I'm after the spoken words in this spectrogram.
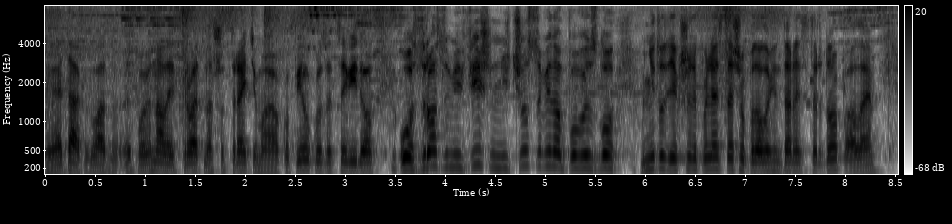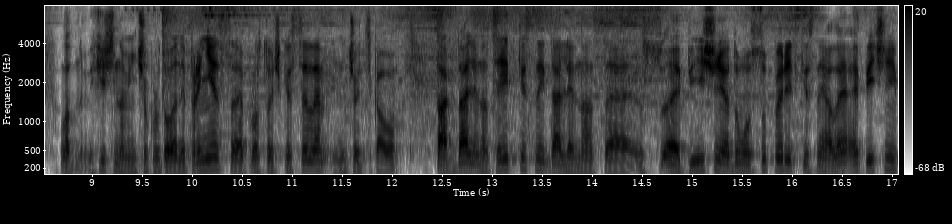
Е, так, ладно, е, погнали відкривати нашу третю мегакопілку за це відео. О, зразу міфіш, нічого собі нам повезло. Мені тут, якщо не помиляюсь, що подав легендарний стардроп, але ладно, міфіш нам нічого крутого не приніс, е, просто очки сили, нічого цікавого. Так, далі в нас рідкісний, далі в нас е, епічний, я думав, супер рідкісний, але епічний.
